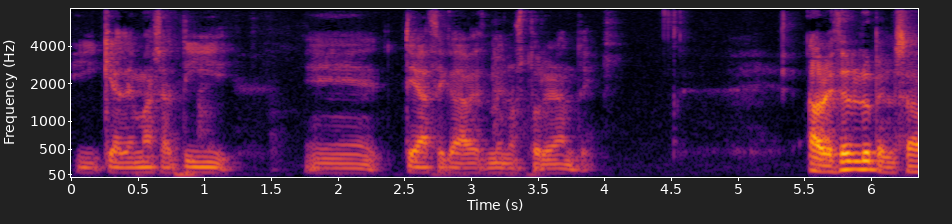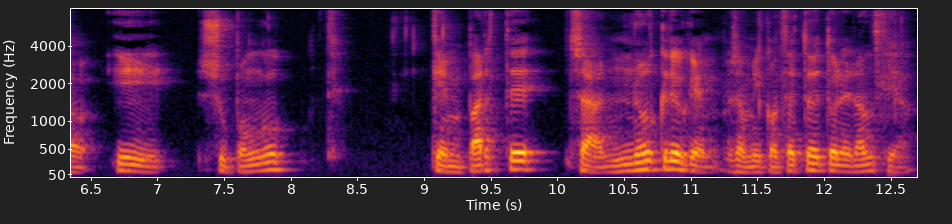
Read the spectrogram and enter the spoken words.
y que además a ti eh, te hace cada vez menos tolerante? A veces lo he pensado y supongo que en parte, o sea, no creo que, o sea, mi concepto de tolerancia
